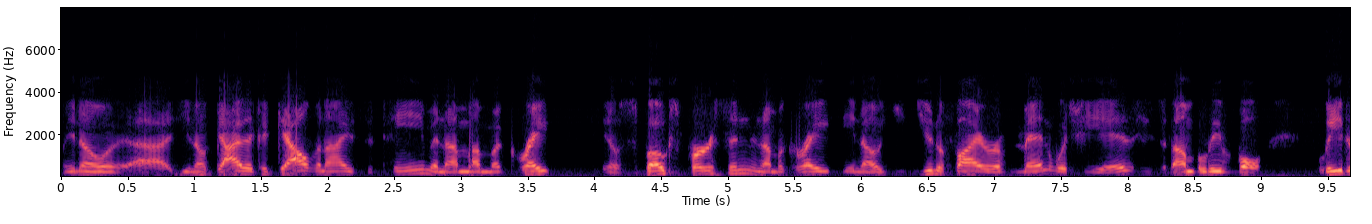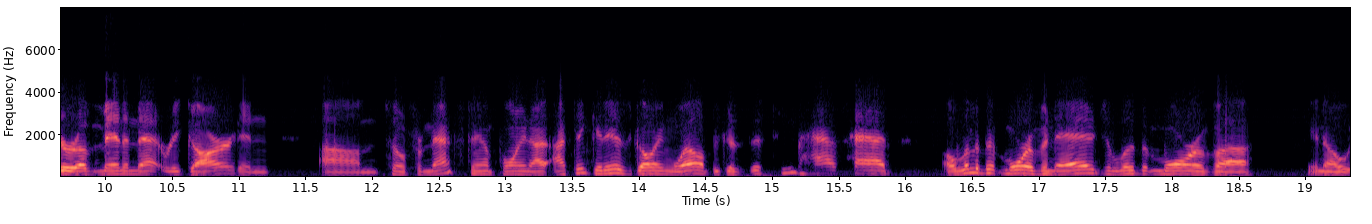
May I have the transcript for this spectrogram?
you know, uh, you know, guy that could galvanize the team, and I'm I'm a great you know spokesperson, and I'm a great you know unifier of men, which he is. He's an unbelievable leader of men in that regard, and um, so from that standpoint, I, I think it is going well because this team has had a little bit more of an edge, a little bit more of a you know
